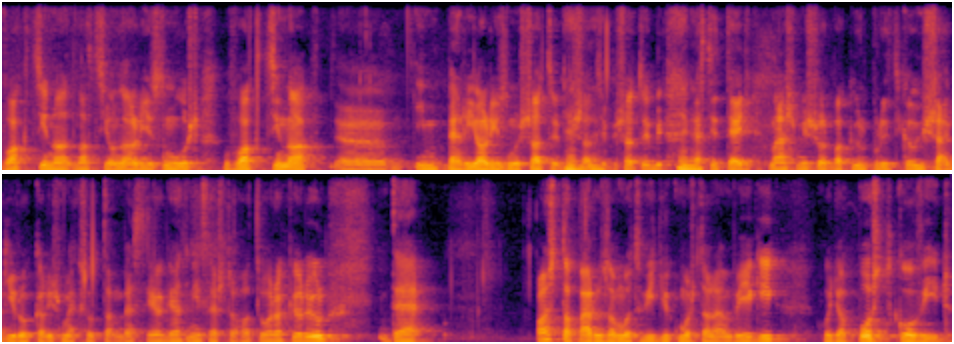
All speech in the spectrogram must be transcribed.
vakcina nacionalizmus, vakcina imperializmus, stb. stb. stb. Igen. Ezt itt egy más műsorban külpolitika újságírókkal is meg szoktam beszélgetni, este 6 óra körül, de azt a párhuzamot vigyük most talán végig, hogy a post-covid,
